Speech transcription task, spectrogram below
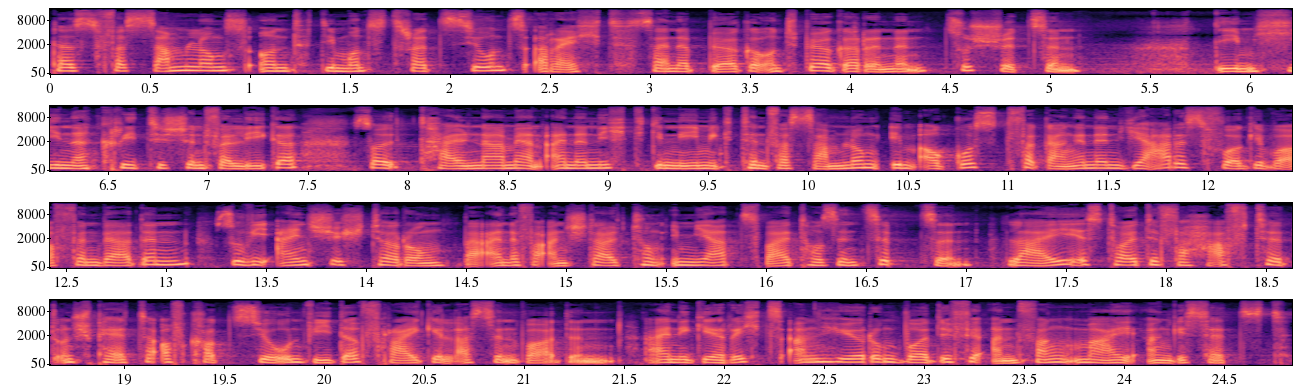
das Versammlungs- und Demonstrationsrecht seiner Bürger und Bürgerinnen zu schützen. Dem China-kritischen Verleger soll Teilnahme an einer nicht genehmigten Versammlung im August vergangenen Jahres vorgeworfen werden, sowie Einschüchterung bei einer Veranstaltung im Jahr 2017. Lai ist heute verhaftet und später auf Kaution wieder freigelassen worden. Eine Gerichtsanhörung wurde für Anfang Mai angesetzt.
